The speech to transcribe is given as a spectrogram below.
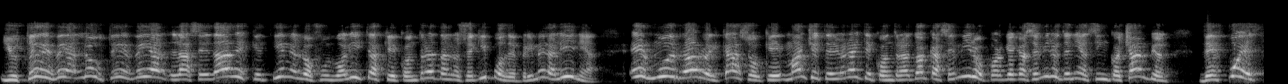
Y ustedes véanlo, ustedes vean las edades que tienen los futbolistas que contratan los equipos de primera línea. Es muy raro el caso que Manchester United contrató a Casemiro porque Casemiro tenía cinco Champions. Después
